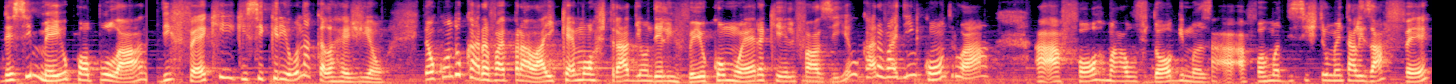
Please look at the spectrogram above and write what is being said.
desse meio popular de fé que, que se criou naquela região. Então, quando o cara vai para lá e quer mostrar de onde ele veio, como era que ele fazia, o cara vai de encontro à, à, à forma, aos dogmas, à, à forma de se instrumentalizar a fé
